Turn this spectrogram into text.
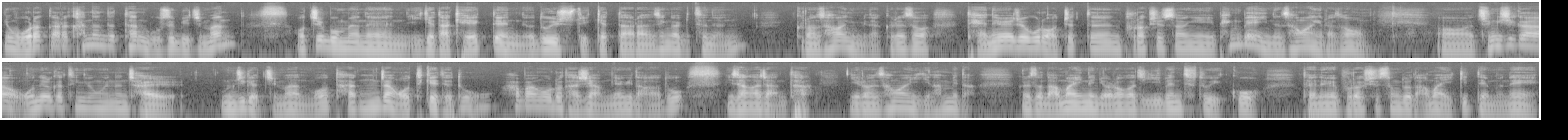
좀 오락가락하는 듯한 모습이지만 어찌 보면은 이게 다 계획된 의도일 수도 있겠다라는 생각이 드는 그런 상황입니다. 그래서 대내외적으로 어쨌든 불확실성이 팽배해 있는 상황이라서 어, 증시가 오늘 같은 경우에는 잘 움직였지만 뭐 당장 어떻게 돼도 하방으로 다시 압력이 나와도 이상하지 않다 이런 상황이긴 합니다. 그래서 남아 있는 여러 가지 이벤트도 있고 대내외 불확실성도 남아 있기 때문에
